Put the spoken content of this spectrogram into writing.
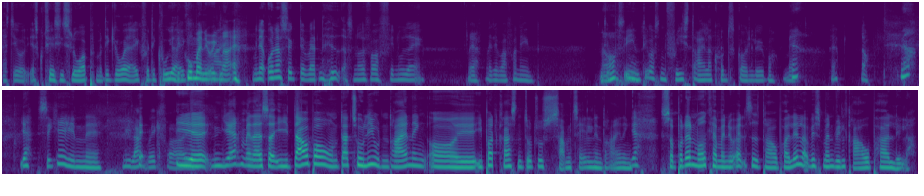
altså det var, jeg skulle til at sige slå op, men det gjorde jeg ikke, for det kunne jeg det ikke. kunne man jo ikke, nej. Men jeg undersøgte, hvad den hed, og sådan noget, for at finde ud af, ja, hvad det var for en. Nå, det var sådan, fint. Det var sådan en freestyler kunstskøjteløber. Men Ja. Ja, sikkert en... Øh, lige langt væk fra... i, øh, ja, men altså i dagbogen, der tog livet en drejning, og øh, i podcasten, der tog samtalen en drejning. Ja. Så på den måde kan man jo altid drage paralleller, hvis man vil drage paralleller.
